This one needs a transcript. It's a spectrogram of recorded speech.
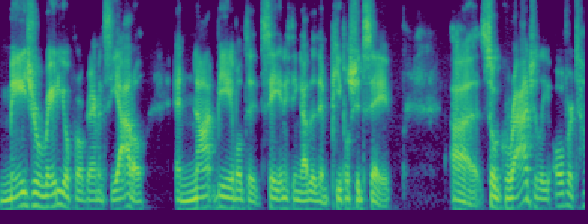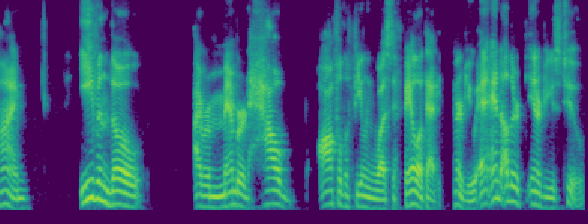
major radio program in Seattle and not be able to say anything other than people should save. Uh, so gradually over time, even though I remembered how awful the feeling was to fail at that interview and, and other interviews too.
